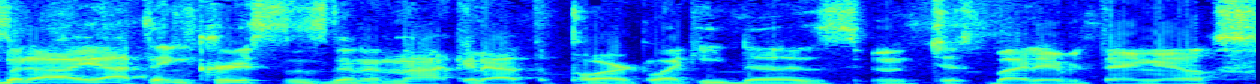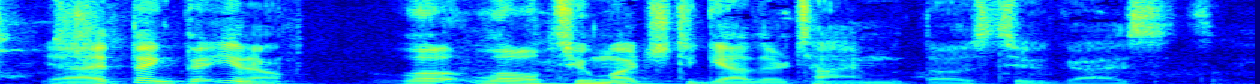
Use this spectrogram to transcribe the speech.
but I I think Chris is gonna knock it out the park like he does just about everything else. Yeah, I think that you know a little, little too much together time with those two guys. Like, you know,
